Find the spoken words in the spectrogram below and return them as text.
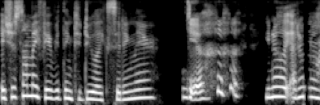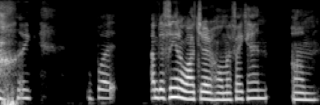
it's just not my favorite thing to do like sitting there yeah, you know like i don't know like but i'm definitely gonna watch it at home if i can um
